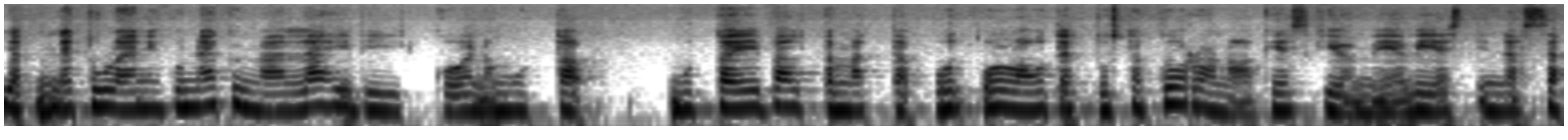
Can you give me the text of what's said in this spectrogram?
ja ne tulee niin kuin näkymään lähiviikkoina, mutta mutta ei välttämättä olla otettu sitä koronaa keskiöön meidän viestinnässä.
